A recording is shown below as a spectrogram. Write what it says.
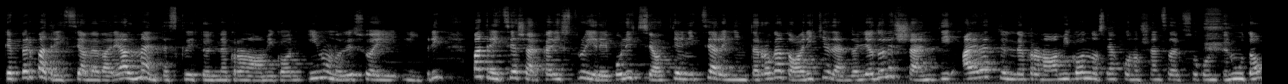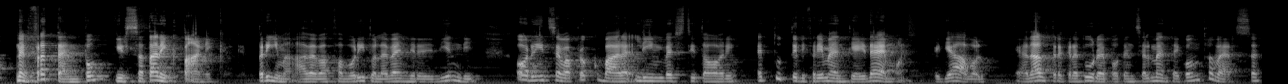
che per Patrizia aveva realmente scritto il Necronomicon. In uno dei suoi libri, Patrizia cerca di istruire i poliziotti a iniziare gli interrogatori chiedendo agli adolescenti hai letto il Necronomicon o sei a conoscenza del suo contenuto? Nel frattempo, il Satanic Panic, prima aveva favorito le vendite di D&D, ora iniziava a preoccupare gli investitori e tutti i riferimenti ai demoni, ai diavoli, e ad altre creature potenzialmente controverse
